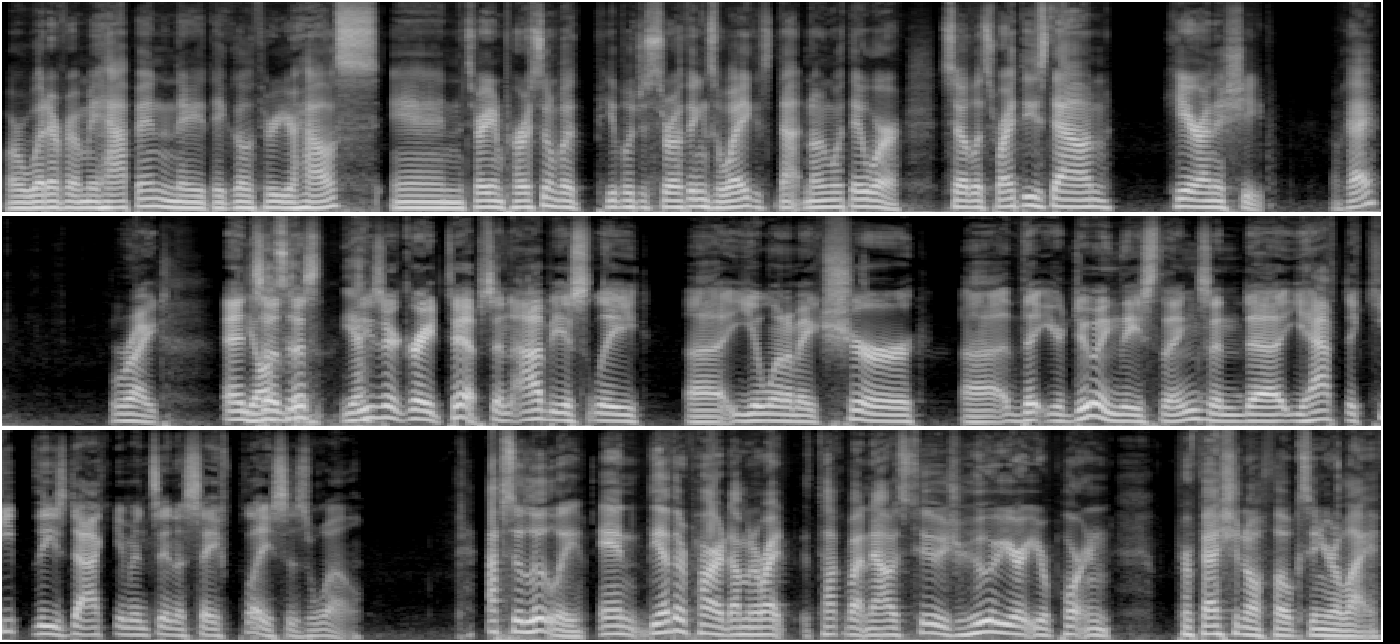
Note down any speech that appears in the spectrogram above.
or whatever may happen, and they, they go through your house, and it's very impersonal, but people just throw things away because not knowing what they were. So let's write these down here on the sheet. Okay. Right. And You so also- this yeah. these are great tips, and obviously uh, you want to make sure uh, that you're doing these things, and uh, you have to keep these documents in a safe place as well. Absolutely. And the other part I'm going to write talk about now is too is who are your, your important professional folks in your life.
